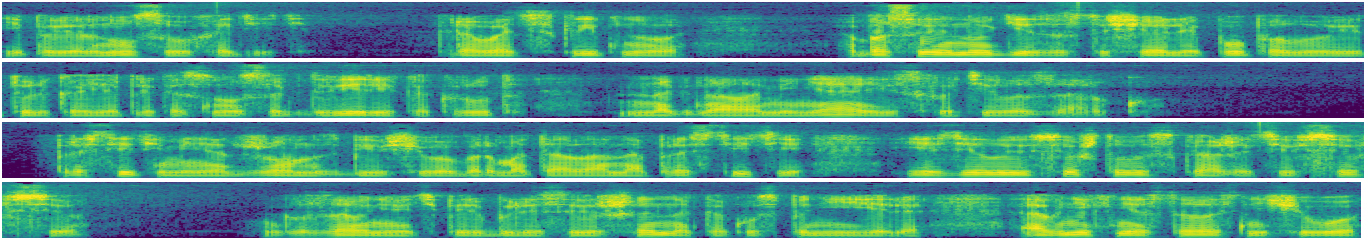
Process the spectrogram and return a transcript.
и повернулся уходить. Кровать скрипнула, а босые ноги застучали по полу, и только я прикоснулся к двери, как Рут нагнала меня и схватила за руку. «Простите меня, Джон», — сбивчиво бормотала она, — «простите, я сделаю все, что вы скажете, все-все». Глаза у нее теперь были совершенно как у Спаниеля, а в них не осталось ничего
